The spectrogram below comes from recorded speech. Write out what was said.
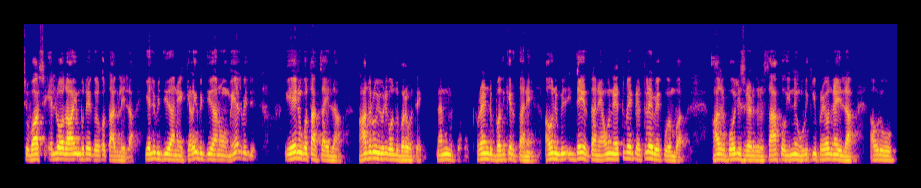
ಸುಭಾಷ್ ಎಲ್ಲೋದ ಎಂಬುದೇ ಗೊತ್ತಾಗಲಿಲ್ಲ. ಎಲ್ಲಿ ಬಿದ್ದಿದ್ದಾನೆ, ಕೆಳಗೆ ಬಿದ್ದಿದ್ದಾನೋ, ಮೇಲೆ ಬಿದ್ದಿ, ಏನು ಗೊತ್ತಾಗ್ತಾ ಇಲ್ಲ. ಆದರೂ ಇವರಿಗೆ ಒಂದು ಭರವಸೆ. ನನ್ನ ಫ್ರೆಂಡ್ ಬದುಕಿರ್ತಾನೆ, ಅವನು ಇದ್ದೇ ಇರ್ತಾನೆ, ಅವನು ಎತ್ತಬೇಕು, ಎತ್ತಲೇಬೇಕು ಎಂಬ. ಆದರೂ ಪೊಲೀಸರು ಹೇಳಿದ್ರು, ಸಾಕು, ಇನ್ನೂ ಹುಡುಕಿ ಪ್ರಯೋಜನ ಇಲ್ಲ. ಅವರು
